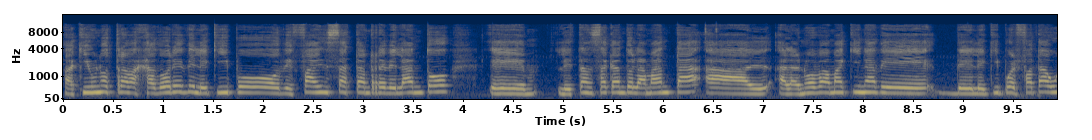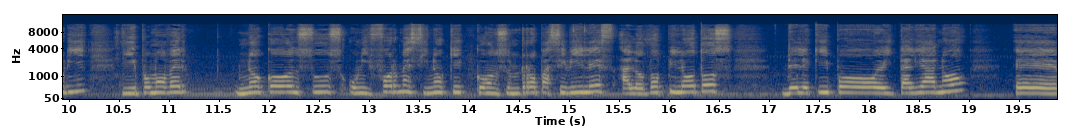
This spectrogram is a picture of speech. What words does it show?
aquí unos trabajadores del equipo de Faenza están revelando, eh, le están sacando la manta a la nueva máquina del equipo Alfa Tauri. Y podemos ver no con sus uniformes, sino que con sus ropas civiles a los dos pilotos del equipo italiano eh,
